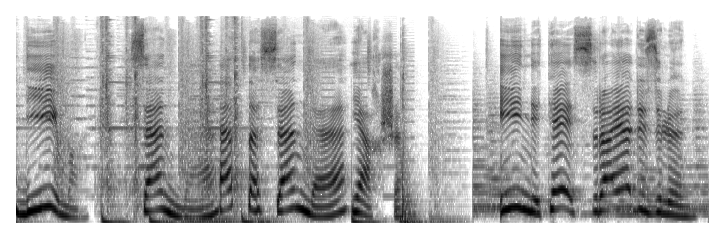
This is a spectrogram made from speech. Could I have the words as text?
Dima, sən də, hətta sən də yaxşı. İndi tez sıraya düzülün.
